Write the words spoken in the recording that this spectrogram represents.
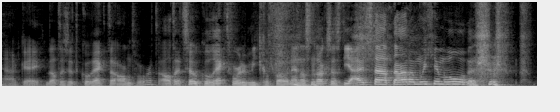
Ja, oké, dat is het correcte antwoord. Altijd zo correct voor de microfoon. En dan straks als die uitstaat, nou, dan moet je hem horen.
